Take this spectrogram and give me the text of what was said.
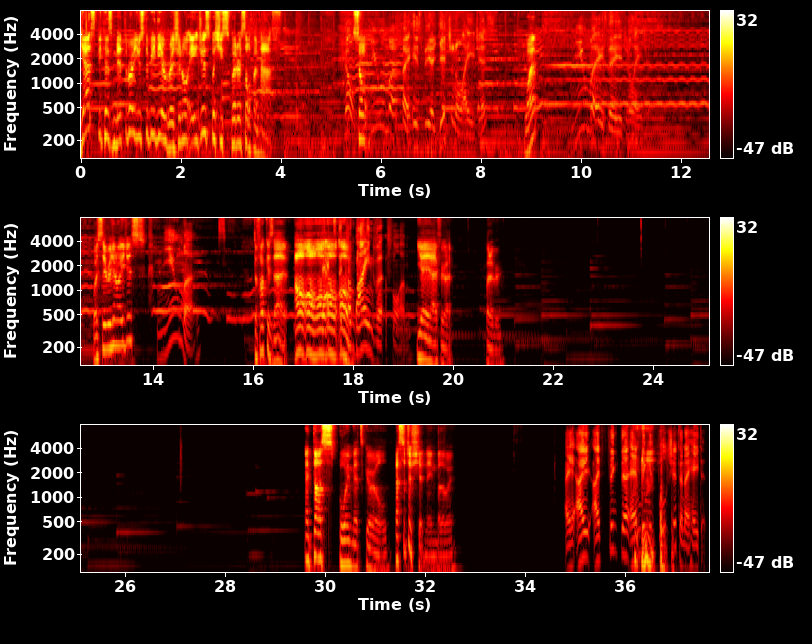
Yes, because Mythra used to be the original Aegis, but she split herself in half. No, So- Pneuma is the original Aegis. What? Pneuma is the original Aegis. What's the original Aegis? Pneuma. The fuck is that? Oh, oh, oh, That's oh, the oh. combined form. Yeah, yeah, I forgot. Whatever. And thus, boy met girl. That's such a shit name, by the way. I, I, I think the ending is bullshit and I hate it.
